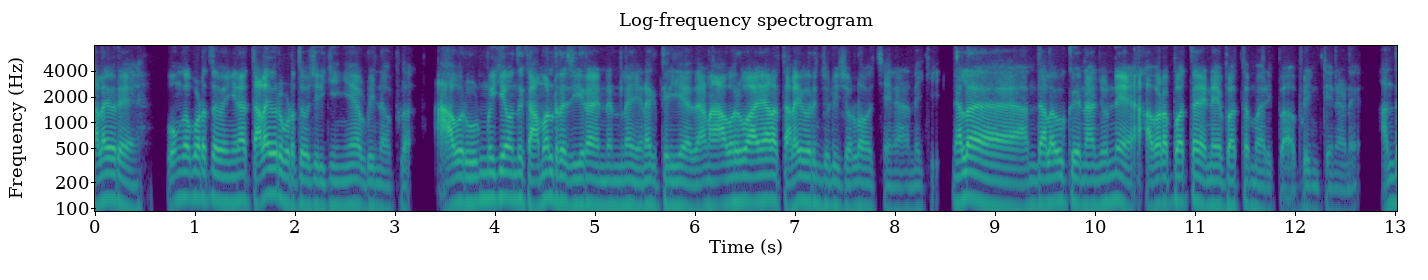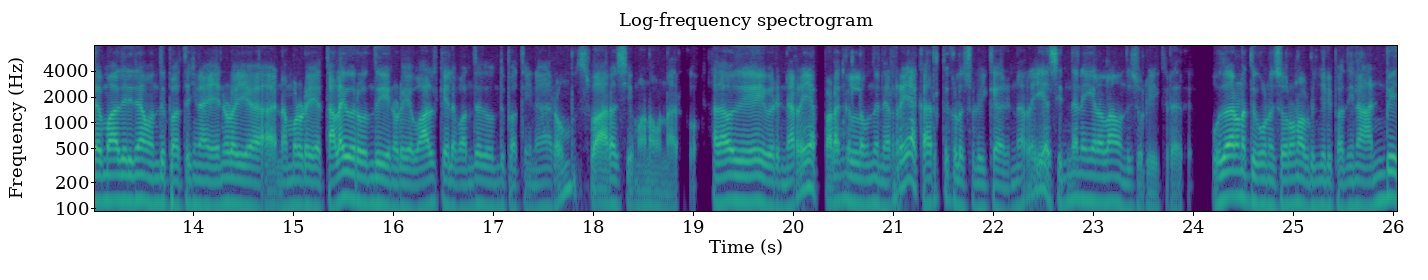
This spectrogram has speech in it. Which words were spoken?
தலைவரே உங்கள் படத்தை வைங்கன்னா தலைவர் படத்தை வச்சுருக்கீங்க அப்படின்னாப்புல. அவர் உண்மைக்கே வந்து கமல் ரசிகரா என்னன்னுலாம் எனக்கு தெரியாது. ஆனால் அவர் வாயால் தலைவர்னு சொல்லி சொல்ல வச்சேன் நான் அன்னைக்கு. நல்ல அந்த அளவுக்கு நான் சொன்னேன் அவரை பார்த்தா என்னை பார்த்த மாதிரிப்பா அப்படின்ட்டேன் நான். அந்த மாதிரி தான் வந்து பார்த்தீங்கன்னா என்னுடைய நம்மளுடைய தலைவர் வந்து என்னுடைய வாழ்க்கையில் வந்தது வந்து பார்த்தீங்கன்னா ரொம்ப சுவாரஸ்யமான ஒன்றா இருக்கும். அதாவது இவர் நிறைய படங்களில் வந்து நிறைய கருத்துக்களை சொல்லியிருக்காரு. நிறைய சிந்தனைகளெல்லாம் வந்து சொல்லியிருக்கிறாரு. உதாரணத்துக்கு ஒன்று சொல்லணும் அப்படின்னு சொல்லி பார்த்தீங்கன்னா அன்பே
